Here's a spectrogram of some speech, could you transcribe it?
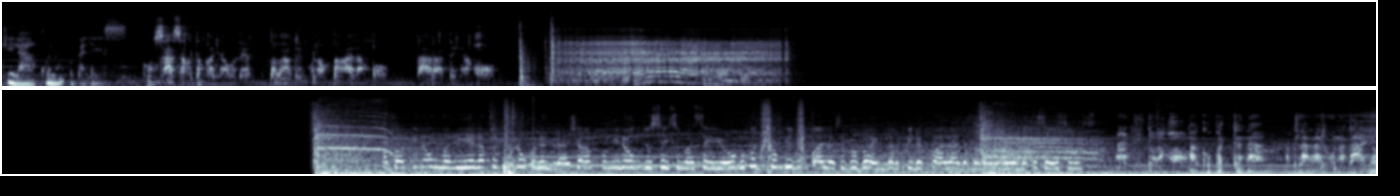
Kailangan ko nang umalis. Kung sasaktan ka niya ulit, tawagin mo lang pangalan ko. Darating ako. Aba, Ginoong Maria, napupuno ka ng grasya. Ang Panginoong Diyos ay sumasayo. Bukod kang pinagpala sa babaeng lahat, pinagpala naman ang iyong anak sa Jesus. Nandito ako. Magubad ka na. Maglalaro na tayo.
